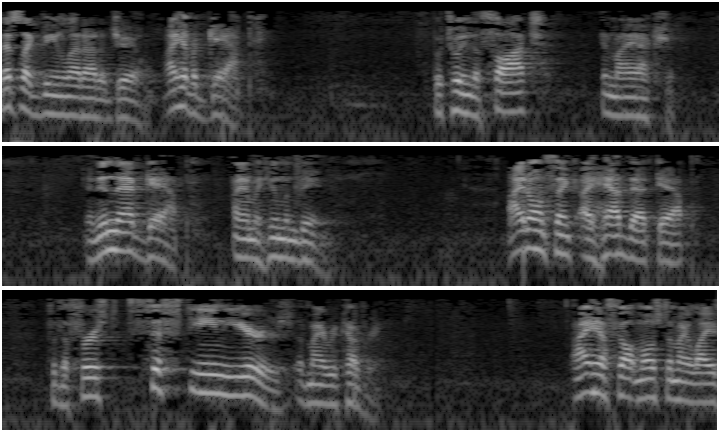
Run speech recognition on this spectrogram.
That's like being let out of jail. I have a gap between the thought and my action. And in that gap, I am a human being. I don't think I had that gap for the first 15 years of my recovery. I have felt most of my life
